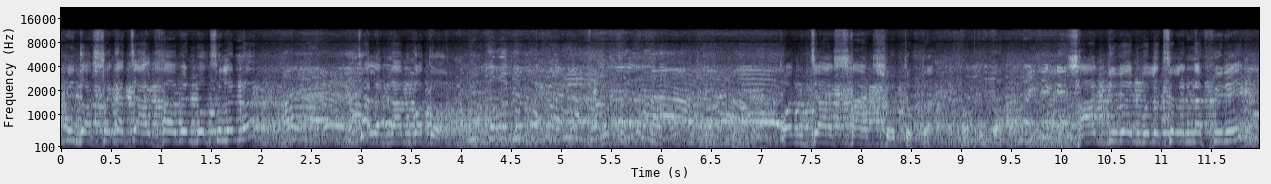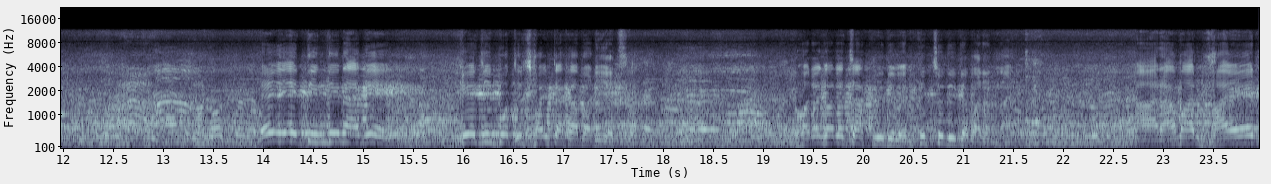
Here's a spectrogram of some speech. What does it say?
আপনি দশ টাকা চাল খাওয়াবেন বলছিলেন না? চালের দাম কত? পঞ্চাশ, ষাট, সত্তর টাকা। ষাট দিবেন বলেছিলেন না ফিরে? এই এই তিন দিন আগে কেজি প্রতি ছয় টাকা বাড়িয়েছে। ঘরে ঘরে চাকরি দিবেন, কিচ্ছু দিতে পারেন না। আর আমার ভাইয়ের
